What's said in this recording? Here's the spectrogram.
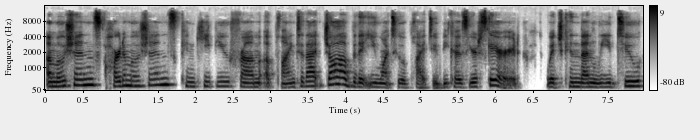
emotions, hard emotions can keep you from applying to that job that you want to apply to because you're scared, which can then lead to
